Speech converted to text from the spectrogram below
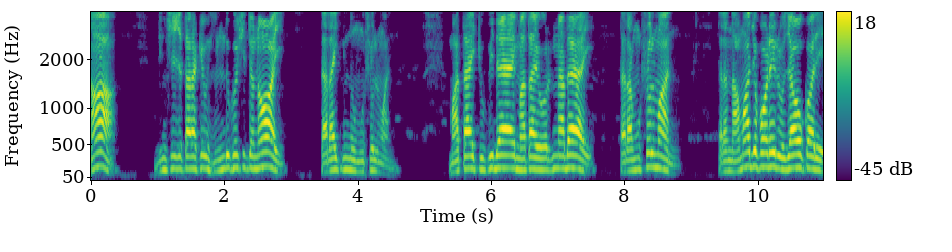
না। দিন শেষে তারা কেউ হিন্দু ঘোষিত নয়, তারাই কিন্তু মুসলমান। মাথায় টুপি দেয়, মাথায় ওড়না দেয়, তারা মুসলমান। তারা নামাজও পড়ে, রোজাও করে।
